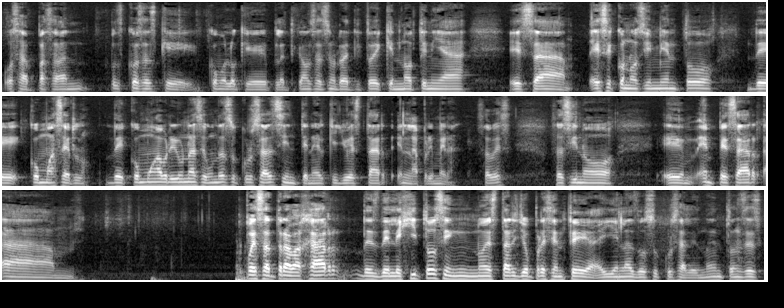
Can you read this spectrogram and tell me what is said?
o sea, pasaban pues cosas que como lo que platicamos hace un ratito de que no tenía esa ese conocimiento de cómo hacerlo, de cómo abrir una segunda sucursal sin tener que yo estar en la primera, ¿sabes? O sea, sino eh, empezar a pues a trabajar desde lejito sin no estar yo presente ahí en las dos sucursales, ¿no? Entonces,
